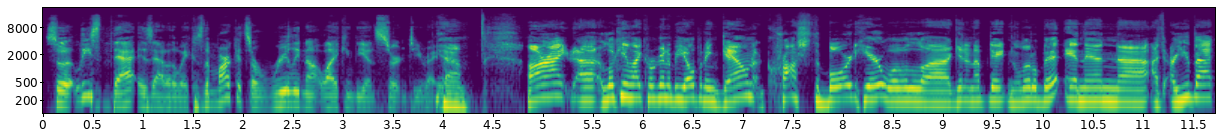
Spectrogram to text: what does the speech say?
So at least that is out of the way because the markets are really not liking the uncertainty right Yeah. now. All right. Uh, looking like we're going to be opening down across the board here. We'll uh, get an update in a little bit. And then, uh, are you back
